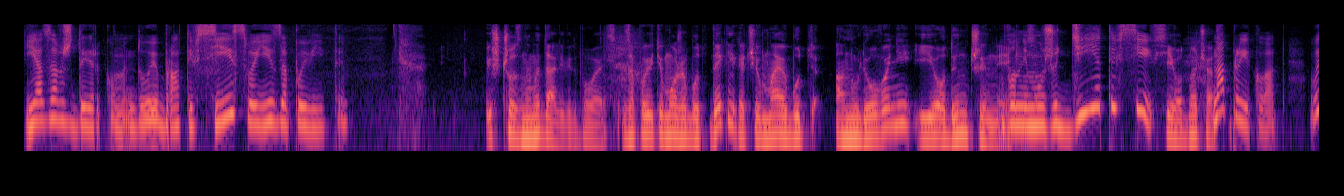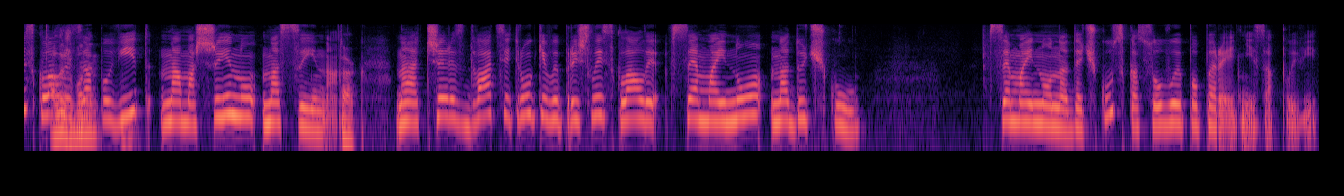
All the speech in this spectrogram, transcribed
Я завжди рекомендую брати всі свої заповіти. І що з ними далі відбувається? Заповітів може бути декілька, чи мають бути анульовані і один чинний? Вони можуть діяти всі. всі одночасно. Наприклад, ви склали вони- заповіт на машину на сина. Так. На через 20 років ви прийшли, склали все майно на дочку. Все майно на дочку скасовує попередній заповіт.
